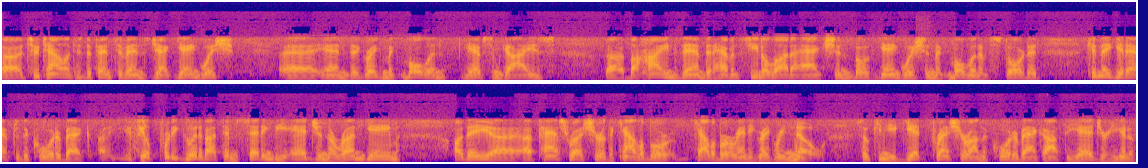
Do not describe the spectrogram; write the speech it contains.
uh, two talented defensive ends, Jack Gangwish uh, and uh, Greg McMullen. You have some guys uh, behind them that haven't seen a lot of action. Both Gangwish and McMullen have started. Can they get after the quarterback? Uh, you feel pretty good about them setting the edge in the run game. Are they uh, a pass rusher of the caliber caliber of Randy Gregory? No. So can you get pressure on the quarterback off the edge, or are you going to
